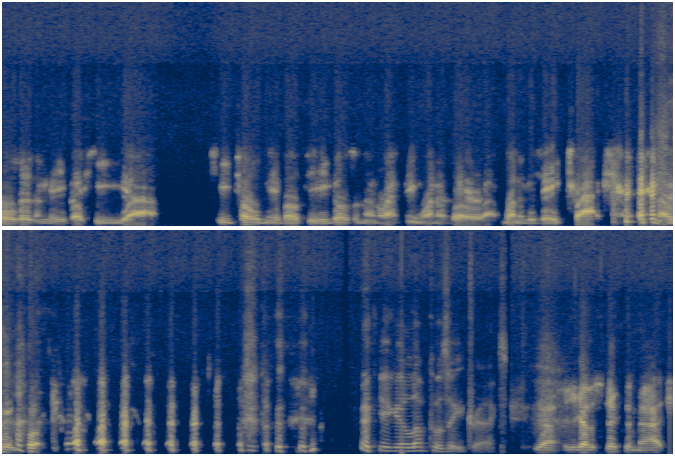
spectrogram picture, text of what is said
older than me, but he uh, he told me about the Eagles and then lent me one of their uh, one of his eight tracks, and I was hooked. you gotta love those eight tracks. Yeah, you gotta stick the match,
